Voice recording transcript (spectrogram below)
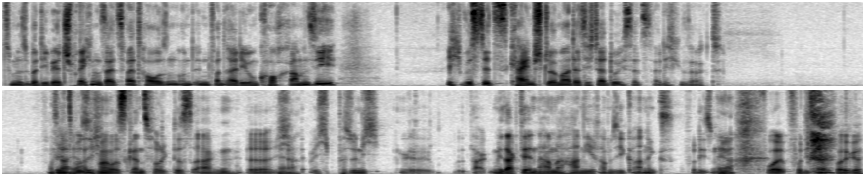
zumindest über die wir jetzt sprechen, seit 2000 und Innenverteidigung Koch Ramsey. Ich wüsste jetzt keinen Stürmer, der sich da durchsetzt, ehrlich gesagt. Von Jetzt muss ich mal was ganz Verrücktes sagen. Äh, ich, Ja. ich persönlich, äh, mir sagt der Name Hani Ramsi gar nichts vor, diesem, Ja. vor, vor dieser Folge.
